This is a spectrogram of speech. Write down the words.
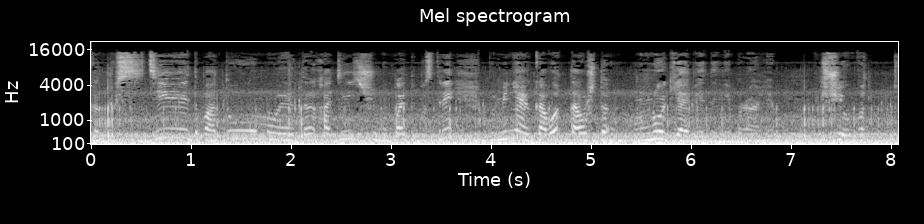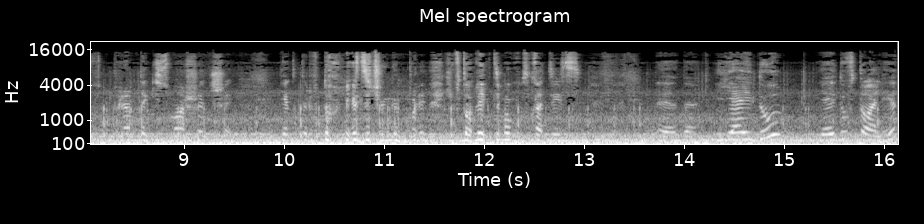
как бы сидеть, да потом это, ходить еще, ну, пойду быстрее, поменяю кого-то, потому что многие обеды не брали. Еще вот прям такие сумасшедшие. Некоторые в туалете, что блин, я в туалете могу сходить. Э, да. Я иду, я иду в туалет,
